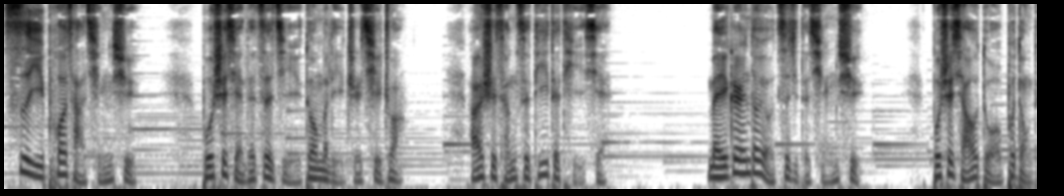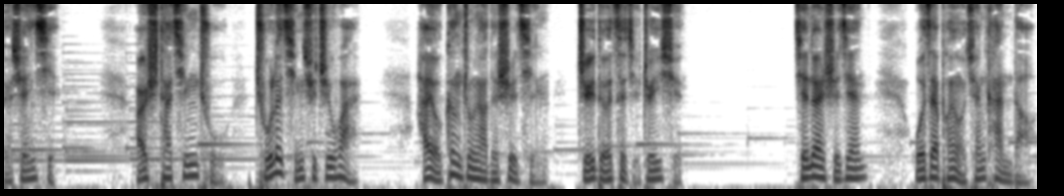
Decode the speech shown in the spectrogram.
肆意泼洒情绪，不是显得自己多么理直气壮，而是层次低的体现。每个人都有自己的情绪，不是小朵不懂得宣泄，而是他清楚，除了情绪之外，还有更重要的事情值得自己追寻。前段时间，我在朋友圈看到，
